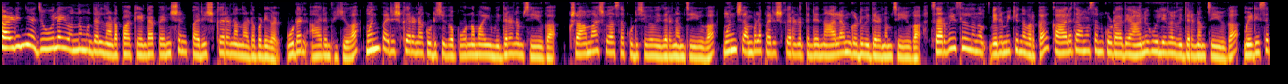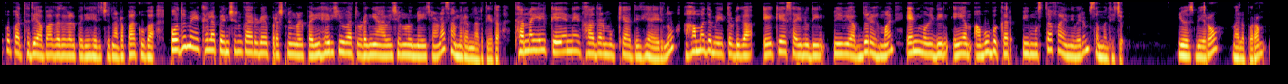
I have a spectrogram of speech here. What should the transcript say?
കഴിഞ്ഞ ജൂലൈ ഒന്ന് മുതൽ നടപ്പാക്കേണ്ട പെൻഷൻ പരിഷ്കരണ നടപടികൾ ഉടൻ ആരംഭിക്കുക. മുൻ പരിഷ്കരണ കുടിശ്ശിക പൂർണമായും വിതരണം ചെയ്യുക. ക്ഷാമാശ്വാസ കുടിശ്ശിക വിതരണം ചെയ്യുക. മുൻ ശമ്പള പരിഷ്കരണത്തിന്റെ നാലാം ഗഡു വിതരണം ചെയ്യുക. സർവീസിൽ നിന്നും വിരമിക്കുന്നവർക്ക് കാലതാമസം കൂടാതെ ആനുകൂല്യങ്ങൾ വിതരണം ചെയ്യുക. മെഡിസെപ്പ് പദ്ധതി അപാകതകൾ പരിഹരിച്ചു നടപ്പാക്കുക. പൊതുമേഖലാ പെൻഷൻകാരുടെ പ്രശ്നങ്ങൾ പരിഹരിക്കുക തുടങ്ങിയ ആവശ്യങ്ങൾ ഉന്നയിച്ചാണ് സമരം നടത്തിയത്. ധർണയിൽ K N A Khader മുഖ്യാതിഥിയായിരുന്നു. Ahammed Methodika A K Sainudheen P V Abdurahman N Moideen A M Aboobacker P. Musthafa എന്നിവരും സംബന്ധിച്ചു. News bureau Malappuram.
